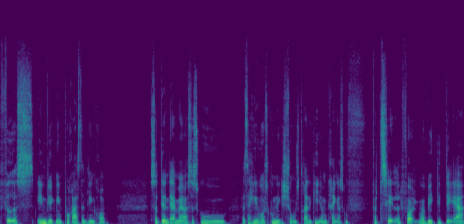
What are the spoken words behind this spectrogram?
fødders indvirkning på resten af din krop. Så den der med også at skulle, altså hele vores kommunikationsstrategi omkring at skulle fortælle folk, hvor vigtigt det er,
